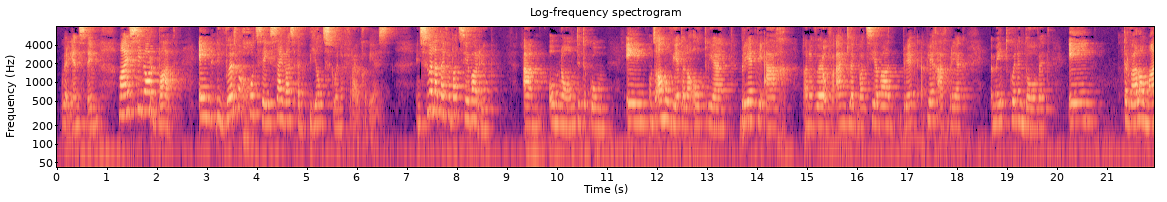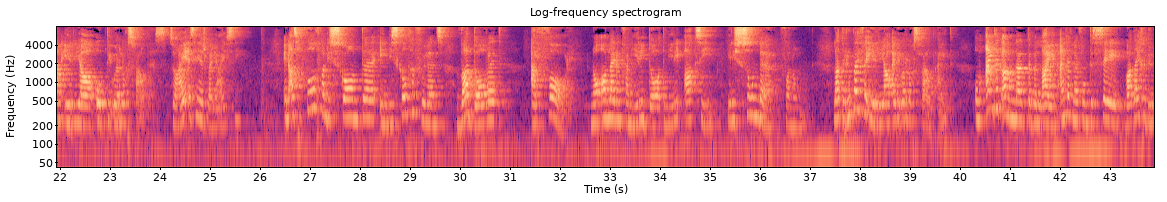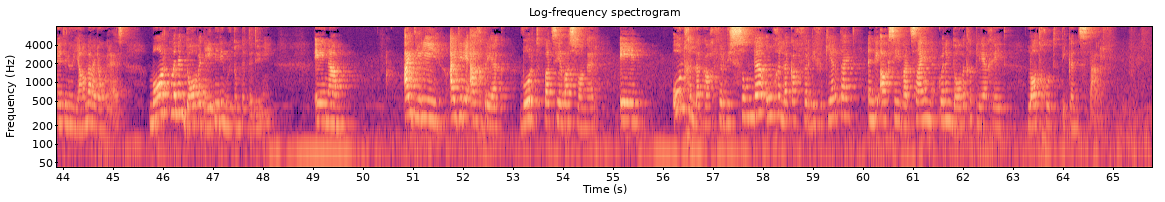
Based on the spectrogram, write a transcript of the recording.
ooreenstem. Maar hy sien haar bad en die woord van God sê sy was 'n beeldskone vrou gewees. En so laat hy vir Batseba roep um om na hom toe te kom en ons almal weet hulle al twee breek die eg, dan 'n woord of eintlik wat Seba breek pleeg egbreek met koning Dawid en terwyl haar man Uria op die oorlogsveld is. So hy is nie eers by die huis nie. En as gevolg van die skaamte en die skuldgevoelens wat Dawid ervaar na aanleiding van hierdie daad en hierdie aksie, hierdie sonde van hom, laat roep hy vir Uria uit die oorlogsveld uit om eintlik aan hom nou te bely en eintlik nou vir hom te sê wat hy gedoen het en hoe jammer hy daaroor is. Maar koning Dawid het nie die moed om dit te doen nie. En um uit hierdie uit hierdie egbreek word Batseba swanger en ongelukkig vir die sonde, ongelukkig vir die verkeerdheid in die aksie wat sy en koning Dawid gepleeg het, laat God die kind sterf.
